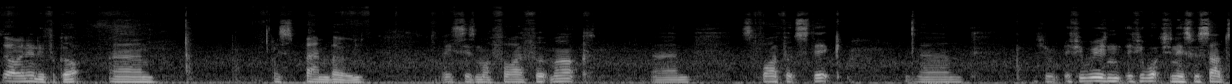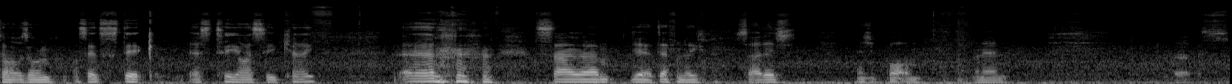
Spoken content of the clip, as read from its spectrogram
So I nearly forgot. Um, this bamboo. This is my five foot mark. Um, it's a five foot stick. Um, if you're if you're reading if you're watching this with subtitles on, I said stick, S T I C K. Um, so um, yeah, definitely. So there's there's your bottom, and then that's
